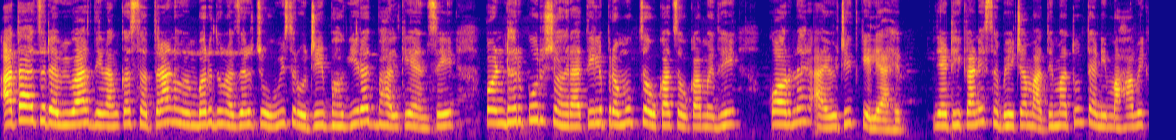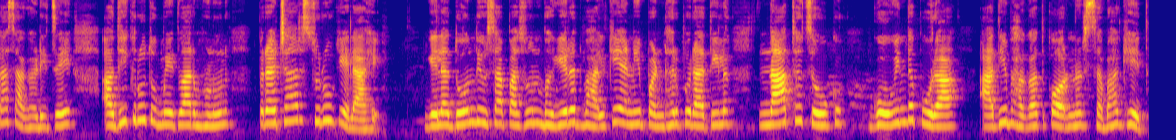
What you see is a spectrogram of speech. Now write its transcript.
आता आज रविवार दिनांक सतरा नोव्हेंबर दोन हजार चोवीस रोजी भगीरथ भालके यांचे पंढरपूर शहरातील प्रमुख चौका चौकामध्ये कॉर्नर आयोजित केले आहेत. या ठिकाणी सभेच्या माध्यमातून त्यांनी महाविकास आघाडीचे अधिकृत उमेदवार म्हणून प्रचार सुरू केला आहे. गेल्या दोन दिवसापासून भगीरथ भालके यांनी पंढरपुरातील नाथ चौक गोविंदपुरा आदी भागात कॉर्नर सभा घेत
